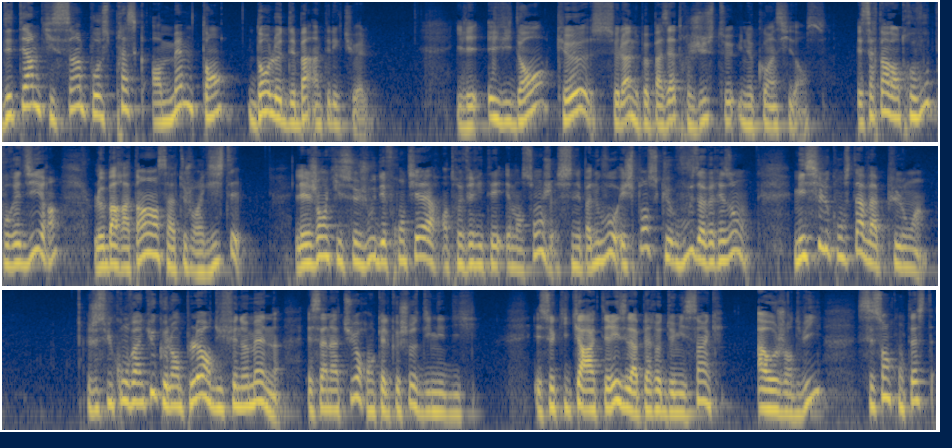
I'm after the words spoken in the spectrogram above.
des termes qui s'imposent presque en même temps dans le débat intellectuel. Il est évident que cela ne peut pas être juste une coïncidence. Et certains d'entre vous pourraient dire, hein, le baratin, ça a toujours existé. Les gens qui se jouent des frontières entre vérité et mensonge, ce n'est pas nouveau. Et je pense que vous avez raison. Mais ici, le constat va plus loin. Je suis convaincu que l'ampleur du phénomène et sa nature ont quelque chose d'inédit. Et ce qui caractérise la période 2005 à aujourd'hui, c'est sans conteste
